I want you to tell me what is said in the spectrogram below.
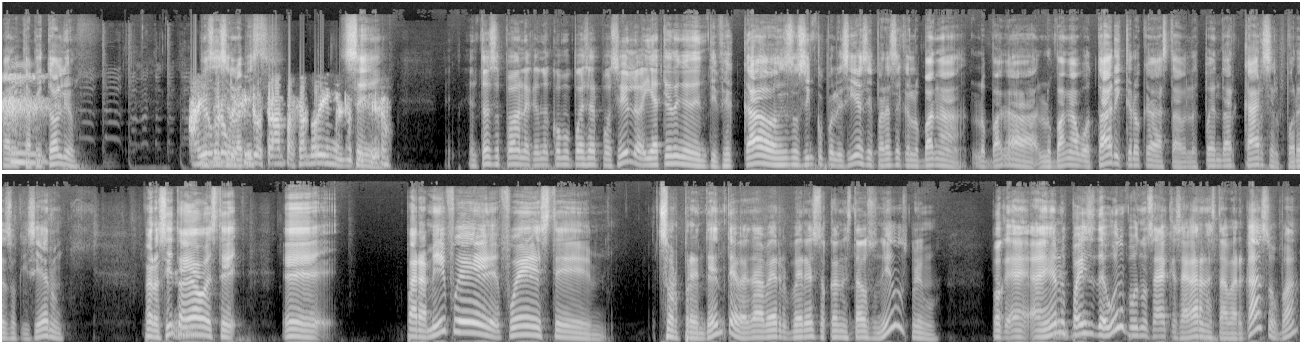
para el Capitolio. Ah, No yo si creo lo que sí lo estaban pasando ahí en el Sí. noticiero. Entonces pónganle que no, ¿cómo puede ser posible? Ya tienen identificados esos cinco policías y parece que los van a, los van a, los van a votar y creo que hasta les pueden dar cárcel por eso que hicieron. Pero sí, tallado, este, eh, para mí fue, fue este, sorprendente, ¿verdad? Ver, ver esto acá en Estados Unidos, primo. Porque eh, ahí en los países de uno, pues uno sabe que se agarran hasta vergazos, ¿va?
